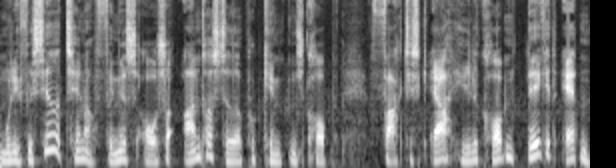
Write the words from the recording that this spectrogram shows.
Modificerede tænder findes også andre steder på kæmpens krop. Faktisk er hele kroppen dækket af den.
